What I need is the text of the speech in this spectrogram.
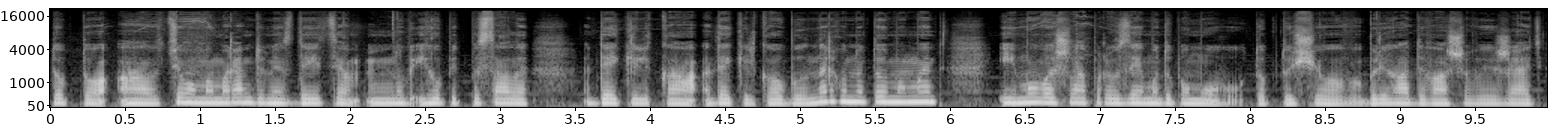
Тобто, а в цьому меморандумі, здається, ну його підписали декілька декілька обленерго на той момент, і мова йшла про взаємодопомогу. Тобто, що бригади ваші виїжджають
